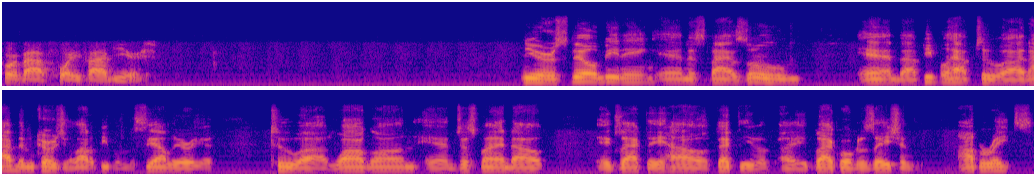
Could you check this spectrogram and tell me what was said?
for about 45 years. You're still meeting, and it's by Zoom, and uh, people have to. Uh, and I've been encouraging a lot of people in the Seattle area to uh, log on and just find out exactly how effective a, a black organization operates,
